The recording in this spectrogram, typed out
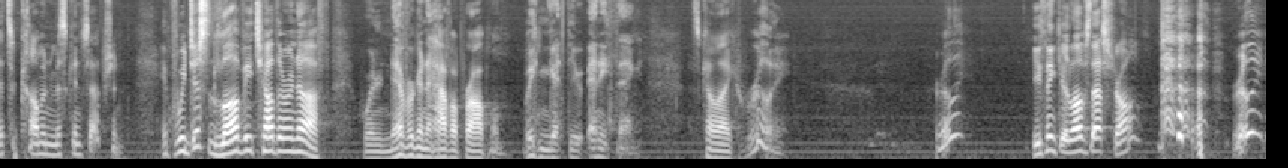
it's a common misconception. If we just love each other enough, we're never going to have a problem. We can get through anything. It's kind of like, really? Really? You think your love's that strong? really?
